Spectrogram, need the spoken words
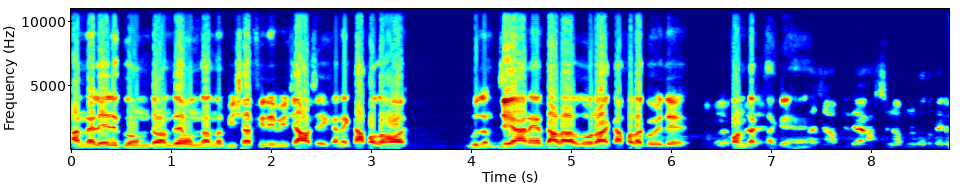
আর নাহলে এরকম ধরুন যে অন্যান্য ভিসা ফ্রি ভিসা আসে এখানে কাফালা হয় বুঝলেন? যে আনে দালাল ওরা কাফালা করে দেয় কন্ট্যাক্ট থাকে হ্যাঁ। আচ্ছা টাকা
